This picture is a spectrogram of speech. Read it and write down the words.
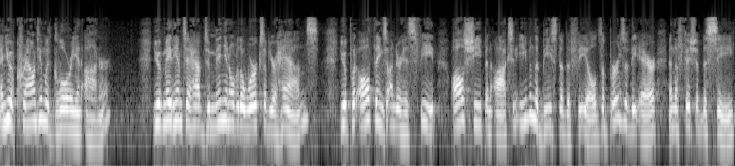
and you have crowned him with glory and honor. You have made him to have dominion over the works of your hands. You have put all things under his feet, all sheep and oxen, even the beast of the fields, the birds of the air, and the fish of the sea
